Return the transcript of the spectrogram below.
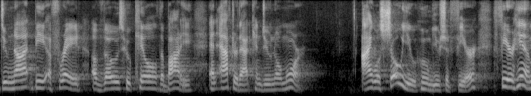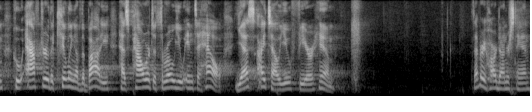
do not be afraid of those who kill the body, and after that can do no more. I will show you whom you should fear. Fear him who, after the killing of the body, has power to throw you into hell. Yes, I tell you, fear him. Is that very hard to understand?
